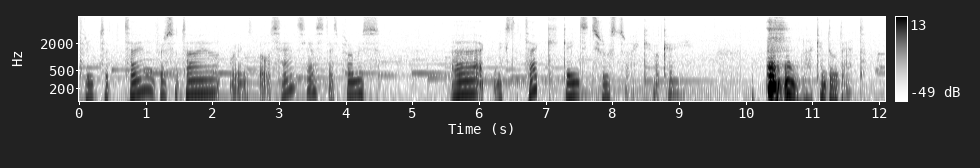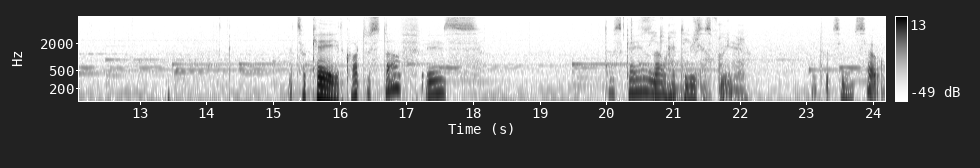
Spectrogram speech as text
3 to 10, versatile, with both hands, yes, that's promise. Uh, next attack gains true strike, okay. I can do that. That's okay, the quarter staff is... To scale, know how to use a spear. It would seem so.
